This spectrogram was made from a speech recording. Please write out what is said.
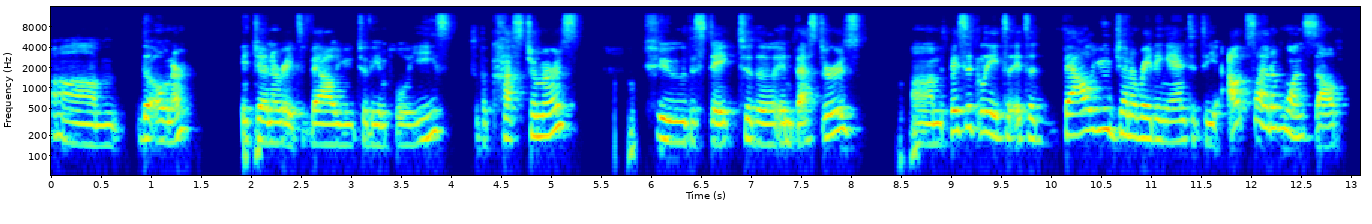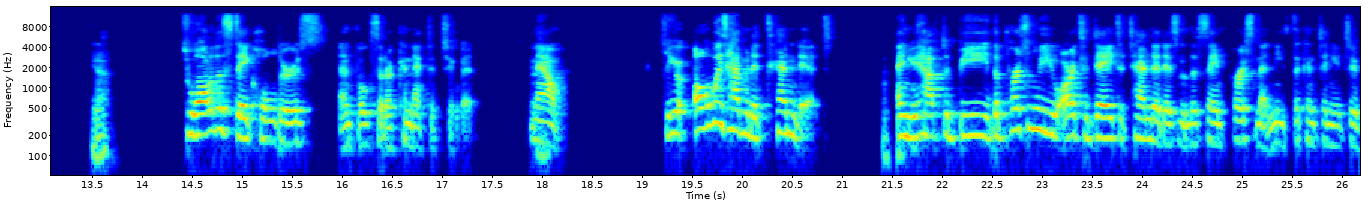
um the owner it generates value to the employees to the customers to the stake to the investors. Um it's basically it's a, it's a value generating entity outside of oneself Yeah. to all of the stakeholders and folks that are connected to it. Now so you're always having to tend it. And you have to be the person who you are today to tend it isn't the same person that needs to continue to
